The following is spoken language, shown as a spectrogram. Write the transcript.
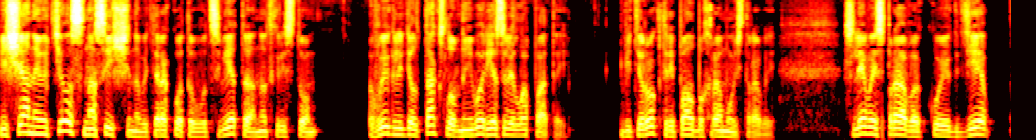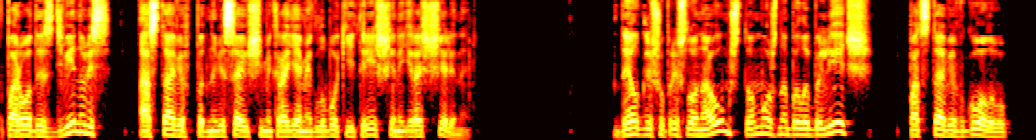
Песчаный утес насыщенного терракотового цвета над крестом выглядел так, словно его резали лопатой. Ветерок трепал бахрому из травы. Слева и справа кое-где породы сдвинулись, оставив под нависающими краями глубокие трещины и расщелины. Делглишу пришло на ум, что можно было бы лечь, подставив голову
